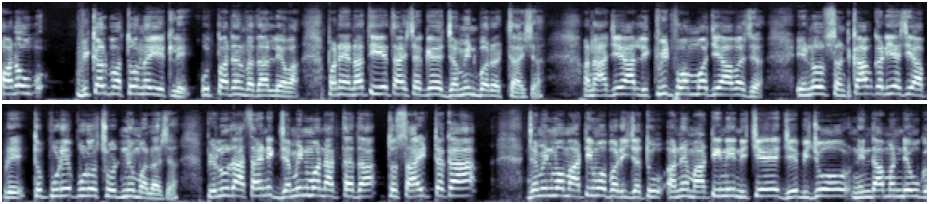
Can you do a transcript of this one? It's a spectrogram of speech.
આનો ઉપ- વિકલ્પ હતો નહીં એટલે ઉત્પાદન વધારે લેવા. પણ એનાથી એ થાય છે કે જમીન બરડ થાય છે. અને આજે આ લિક્વિડ ફોર્મમાં જે આવે છે, એનો છંટકાવ કરીએ છીએ આપણે, તો પૂરેપૂરો છોડને મળે છે. પેલું રાસાયણિક જમીનમાં નાખતા હતા, તો સાઠ ટકા જમીનમાં માટીમાં ભરી જતું અને માટીની નીચે જે બીજો નિંદામણ ને ઉગ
